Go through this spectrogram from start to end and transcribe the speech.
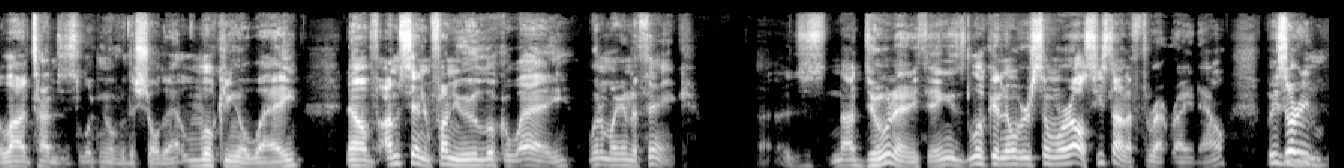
a lot of times it's looking over the shoulder, that looking away. Now, if I'm standing in front of you, look away, what am I going to think? Uh, just not doing anything. He's looking over somewhere else. He's not a threat right now, but he's already mm-hmm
